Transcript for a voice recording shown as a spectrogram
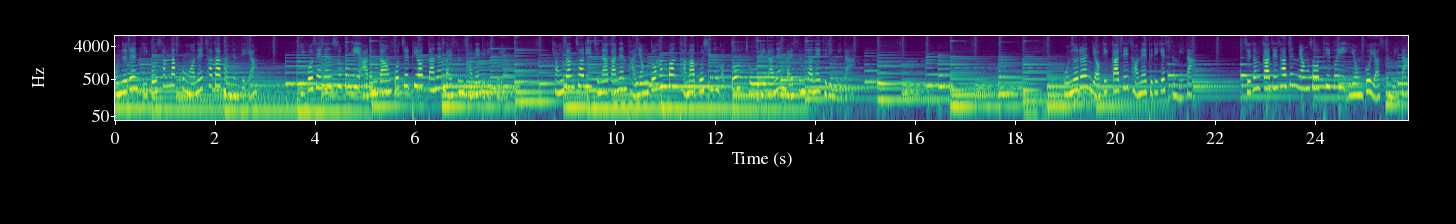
오늘은 이곳 삼락공원을 찾아봤는데요. 이곳에는 수국이 아름다운 꽃을 피웠다는 말씀 전해드리고요. 경전철이 지나가는 반영도 한번 담아 보시는 것도 좋으리라는 말씀 전해 드립니다. 오늘은 여기까지 전해 드리겠습니다. 지금까지 사진명소 TV 이용구였습니다.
